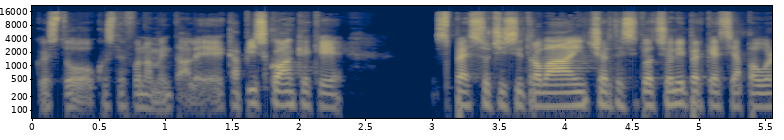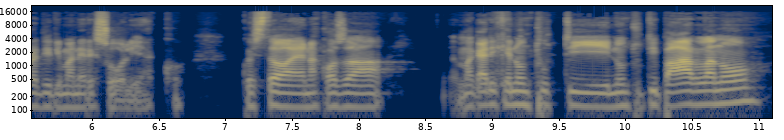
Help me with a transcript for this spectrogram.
questo, questo è fondamentale. E capisco anche che spesso ci si trova in certe situazioni perché si ha paura di rimanere soli. Ecco, questa è una cosa magari che non tutti, non tutti parlano,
